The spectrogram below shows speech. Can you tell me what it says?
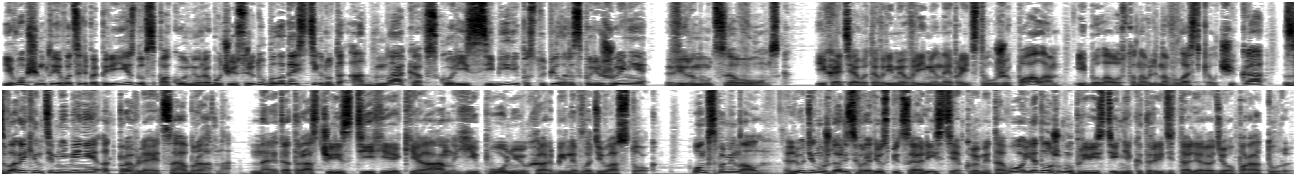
и, в общем-то, его цель по переезду в спокойную рабочую среду была достигнута, однако вскоре из Сибири поступило распоряжение вернуться в Омск. И хотя в это время временное правительство уже пало и была установлена власть Колчака, Зворыкин, тем не менее, отправляется обратно. На этот раз через Тихий океан, Японию, Харбин и Владивосток. Он вспоминал, люди нуждались в радиоспециалисте, кроме того, я должен был привести некоторые детали радиоаппаратуры.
